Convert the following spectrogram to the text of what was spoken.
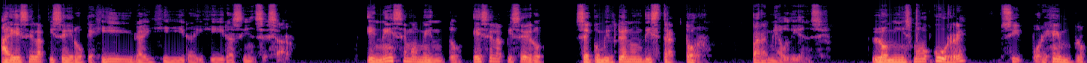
a ese lapicero que gira y gira y gira sin cesar. En ese momento, ese lapicero se convirtió en un distractor para mi audiencia. Lo mismo ocurre si, por ejemplo,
